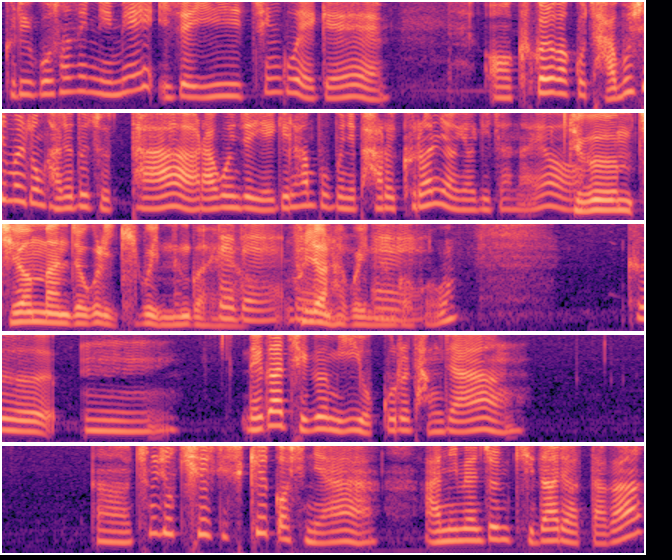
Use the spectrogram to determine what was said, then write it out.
그리고 선생님이 이제 이 친구에게 어 그걸 갖고 자부심을 좀 가져도 좋다라고 이제 얘기를 한 부분이 바로 그런 영역이잖아요. 지금 지연 만족을 익히고 있는 거예요. 네네. 네. 훈련하고 있는 네. 거고. 그 음, 내가 지금 이 욕구를 당장 어, 충족시킬 것이냐, 아니면 좀 기다렸다가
